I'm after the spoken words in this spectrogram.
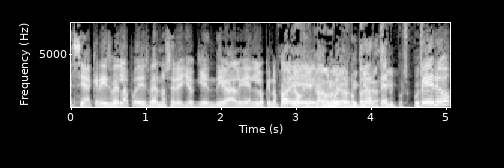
si la queréis ver, la podéis ver. No seré yo quien diga a alguien lo que no Ah, puede, no, que cada uno puede vea o lo no que puede quiera, hacer. sí, por supuesto. Pero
